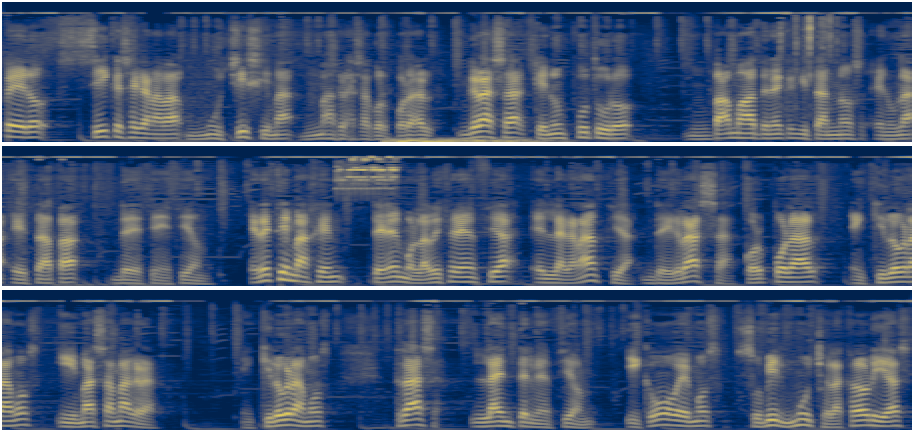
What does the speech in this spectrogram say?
pero sí que se ganaba muchísima más grasa corporal. Grasa que en un futuro vamos a tener que quitarnos en una etapa de definición. En esta imagen tenemos la diferencia en la ganancia de grasa corporal en kilogramos y masa magra en kilogramos tras la intervención. Y como vemos, subir mucho las calorías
